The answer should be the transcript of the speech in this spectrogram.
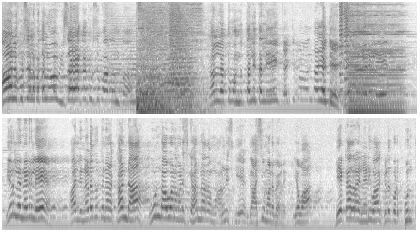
ಹಾಲು ಕುಡಿಸಲ ಬದಲು ವಿಷ ಯಾಕೆ ಕುಡಿಸಬಾರ್ದಂತ ಕಲ್ಲೆತ್ತು ಒಂದು ತಲೆ ತಲ್ಲಿ ಚಚ್ಚಿಕೊಳ್ಳುವಂತಾಗೈತಿ. ಇರ್ಲಿ ನಡಿಲಿ ಅಲ್ಲಿ ನಡೆದದ್ದು ನನ್ನ ಕಂಡ ಉಂಡ ಅವನ ಮನಸ್ಸಿಗೆ, ಹಣ್ಣದ ಮನಸ್ಸಿಗೆ ಗಾಸಿ ಮಾಡಬೇಡ್ರಿ. ಯವ್ವ ಬೇಕಾದ್ರೆ ನಡಿವ ಗಿಡದ ಬಡ್ ಕುಂತ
